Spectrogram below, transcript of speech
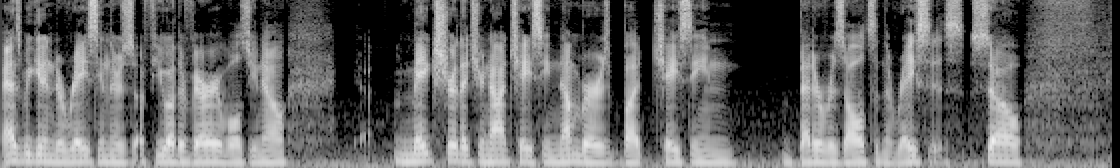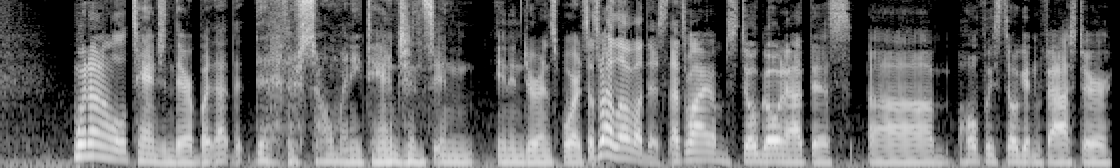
as we get into racing, there's a few other variables, you know. Make sure that you're not chasing numbers, but chasing better results in the races. So, went on a little tangent there, but that, there's so many tangents in in endurance sports. That's what I love about this. That's why I'm still going at this. Um, hopefully, still getting faster.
